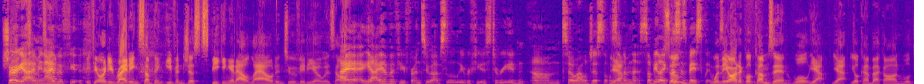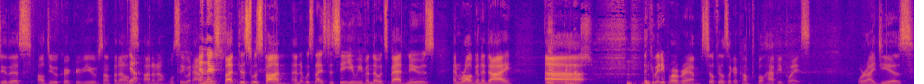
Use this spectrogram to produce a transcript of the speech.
Sure, right? yeah. So I mean, I like, have a few. If you're already writing something, even just speaking it out loud into a video is helpful. I, yeah, yeah, I have a few friends who absolutely refuse to read. Um, so I'll just I'll yeah. send them this. I'll be like, so this is basically when the article comes in. Well, yeah, yeah, you'll come back on. We'll do this. I'll do a quick review of something else. Yeah. I don't know. We'll see what happens. And there's, but this was fun, and it was nice to see you, even though it's bad news and we're all gonna die. Yeah, uh, pretty much. the committee program still feels like a comfortable, happy place where ideas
